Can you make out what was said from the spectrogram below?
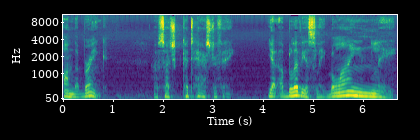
on the brink of such catastrophe, yet obliviously, blindly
